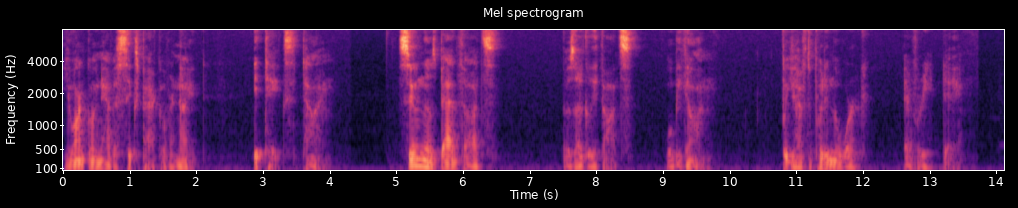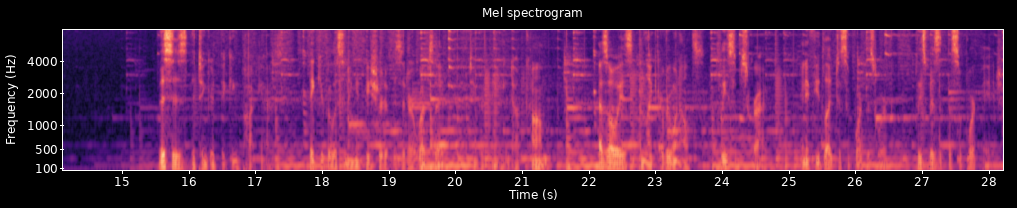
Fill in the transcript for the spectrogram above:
You aren't going to have a six pack overnight. It takes time. Soon those bad thoughts, those ugly thoughts, will be gone. But you have to put in the work every day. This is the Tinkered Thinking Podcast. Thank you for listening and be sure to visit our website at tinkeredthinking.com. As always, and like everyone else, please subscribe. And if you'd like to support this work, please visit the support page.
